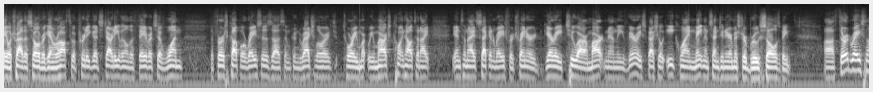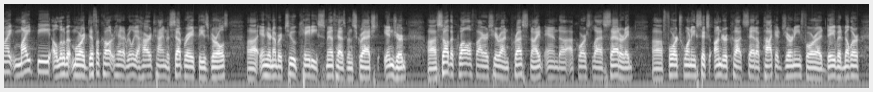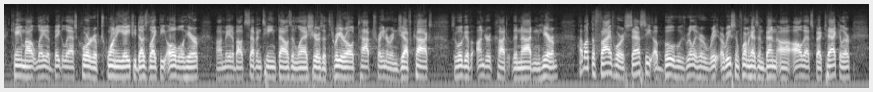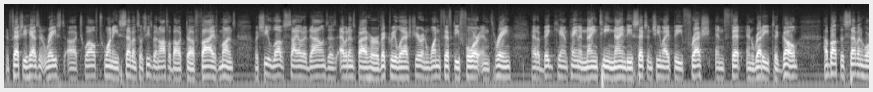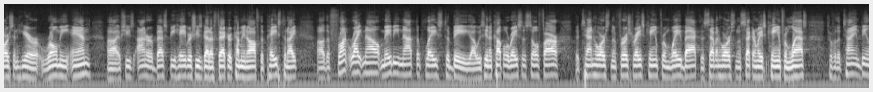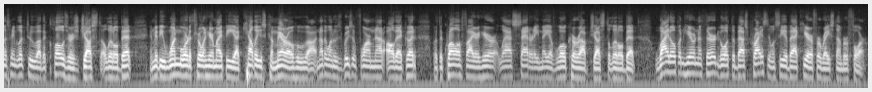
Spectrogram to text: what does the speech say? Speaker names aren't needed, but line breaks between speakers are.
Okay, we'll try this over again. We're off to a pretty good start, even though the favorites have won the first couple races. Uh, some congratulatory remarks going out tonight in tonight's second race for trainer Gary 2R Martin and the very special equine maintenance engineer, Mr. Bruce Soulsby. Uh, third race tonight might be a little bit more difficult. We had really a hard time to separate these girls. Uh, in here, number two, Katie Smith has been scratched, injured. Uh, saw the qualifiers here on press night and, uh, of course, last Saturday. Uh, 426 undercut set a pocket journey for uh, David Miller. Came out late, a big last quarter of 28. He does like the oval here. Made about 17,000 last year as a three-year-old top trainer in Jeff Cox. So we'll give undercut the nod in here. How about the five horse, Sassy Abu, who's really her re recent form hasn't been uh, all that spectacular. In fact, she hasn't raced uh, 12.27, so she's been off about uh, five months. But she loves Scioto Downs, as evidenced by her victory last year in 154 and 3. Had a big campaign in 1996, and she might be fresh and fit and ready to go. How about the seven horse in here, Romy Ann? Uh, if she's on her best behavior, she's got a factor coming off the pace tonight. Uh, the front right now, maybe not the place to be. Uh, we've seen a couple races so far. The 10 horse in the first race came from way back. The 7 horse in the second race came from last. So for the time being, let's maybe look to uh, the closers just a little bit. And maybe one more to throw in here might be uh, Kelly's Camaro, who uh, another one whose recent form not all that good. But the qualifier here last Saturday may have woke her up just a little bit. Wide open here in the third. Go with the best price, and we'll see you back here for race number four.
